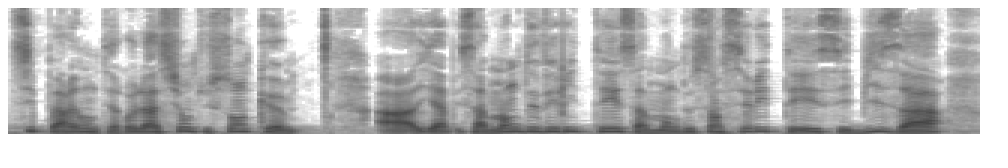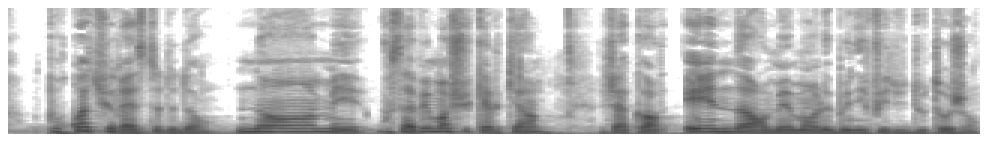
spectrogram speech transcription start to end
Si par exemple dans tes relations, tu sens que ah, y a, ça manque de vérité, ça manque de sincérité, c'est bizarre, pourquoi tu restes dedans? Non, mais vous savez, moi je suis quelqu'un, j'accorde énormément le bénéfice du doute aux gens.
